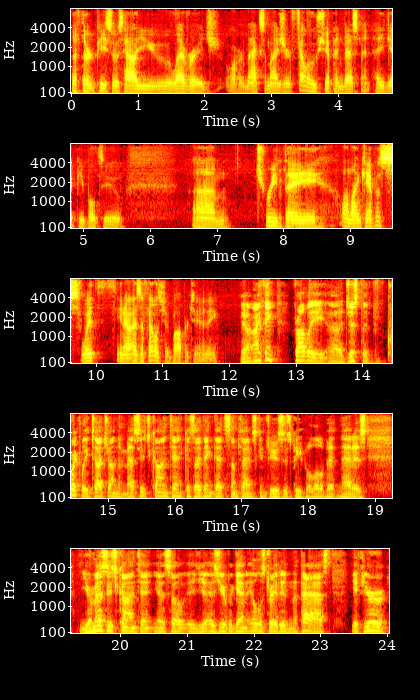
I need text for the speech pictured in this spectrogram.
the third piece was how you leverage or maximize your fellowship investment, how you get people to um, treat the online campus with, you know, as a fellowship opportunity. Yeah, I think probably uh, just to quickly touch on the message content because I think that sometimes confuses people a little bit, and that is your message content. You know, so as you've again illustrated in the past, if you're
